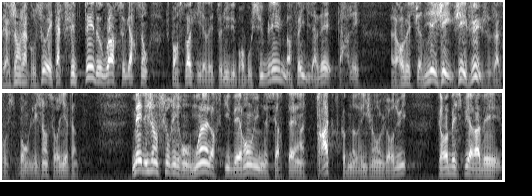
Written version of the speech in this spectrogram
Eh Jean-Jacques Rousseau est accepté de voir ce garçon. Je ne pense pas qu'il avait tenu des propos sublimes, mais enfin, il avait parlé. Alors Robespierre disait, j'ai, vu Jean-Jacques Rousseau. Bon, les gens souriaient un peu. Mais les gens souriront moins lorsqu'ils verront une certain tract, comme nous religion aujourd'hui, que Robespierre avait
